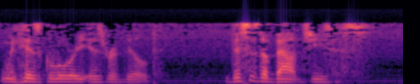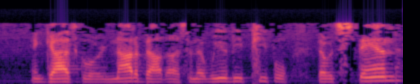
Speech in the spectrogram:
when his glory is revealed. This is about Jesus and God's glory, not about us, and that we would be people that would stand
